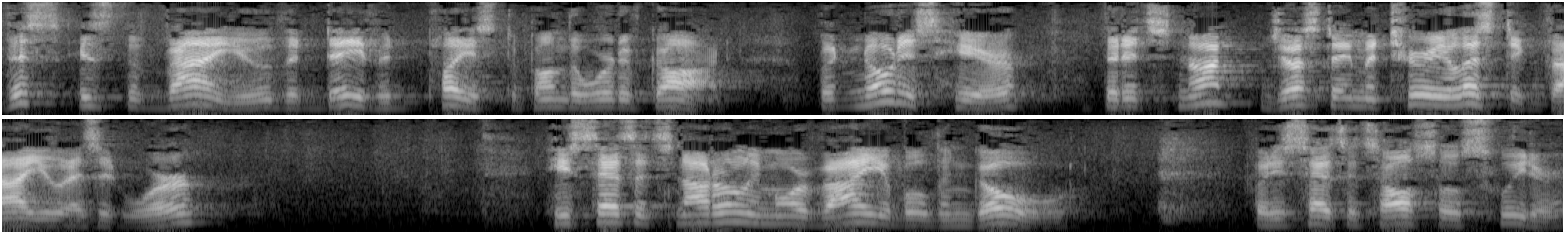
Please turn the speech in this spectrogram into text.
This is the value that David placed upon the Word of God. But notice here that it's not just a materialistic value, as it were. He says it's not only more valuable than gold, but he says it's also sweeter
